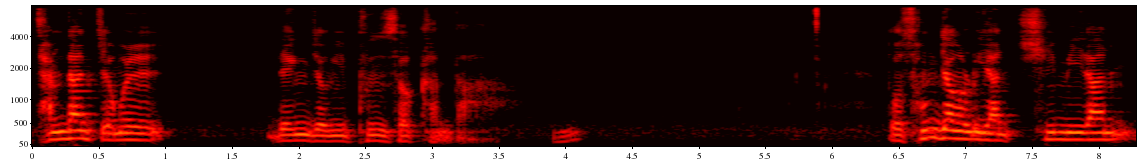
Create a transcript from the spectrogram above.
장단점을 냉정히 분석한다. 음? 또 성장을 위한 치밀한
